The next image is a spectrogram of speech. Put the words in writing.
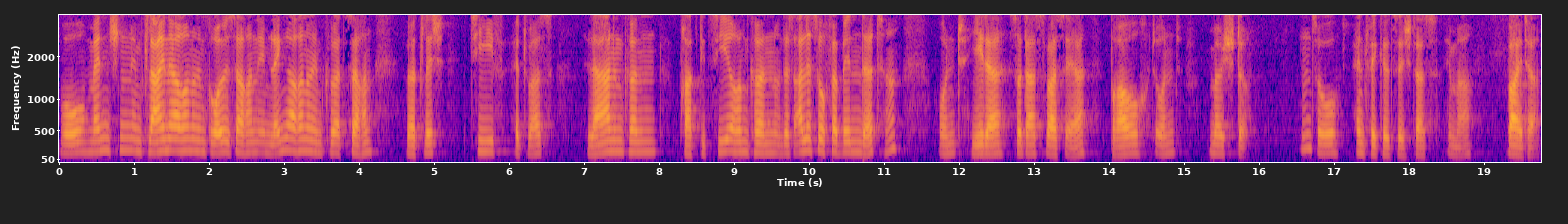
wo Menschen im kleineren und im größeren, im längeren und im kürzeren wirklich tief etwas lernen können, praktizieren können und das alles so verbindet und jeder so das, was er braucht und möchte. Und so entwickelt sich das immer weiter.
